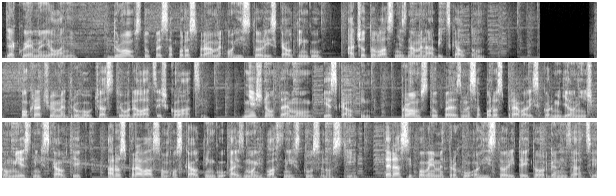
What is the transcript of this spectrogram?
Ďakujeme Jolane. V druhom vstupe sa porozprávame o histórii scoutingu a čo to vlastne znamená byť scoutom. Pokračujeme druhou časťou relácie školáci. Dnešnou témou je scouting. V prvom vstupe sme sa porozprávali s kormidelníčkou miestnych skautiek a rozprával som o scoutingu aj z mojich vlastných skúseností. Teraz si povieme trochu o histórii tejto organizácie.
